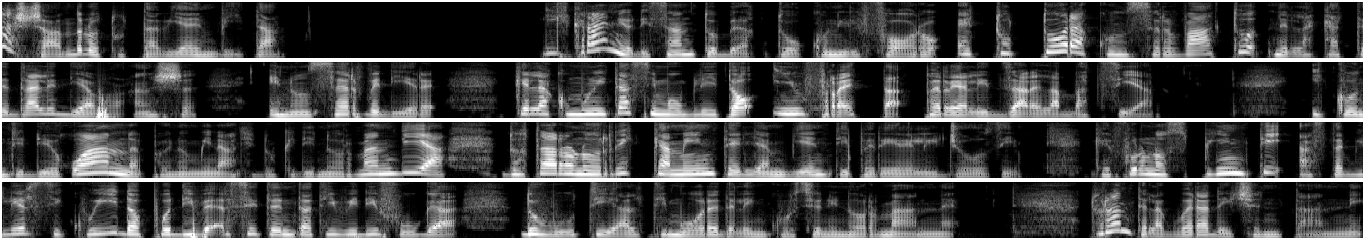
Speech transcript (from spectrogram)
lasciandolo tuttavia in vita. Il cranio di Santo Bertò con il foro è tuttora conservato nella cattedrale di Avranches e non serve dire che la comunità si mobilitò in fretta per realizzare l'abbazia. I conti di Rouen, poi nominati duchi di Normandia, dotarono riccamente gli ambienti per i religiosi, che furono spinti a stabilirsi qui dopo diversi tentativi di fuga dovuti al timore delle incursioni normanne. Durante la guerra dei cent'anni,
